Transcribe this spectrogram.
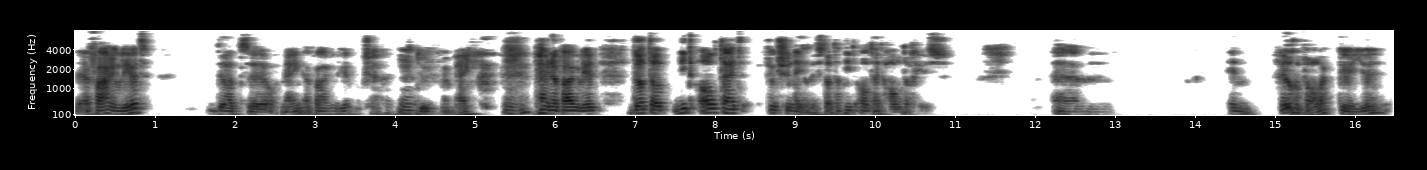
De ervaring leert dat, eh, of mijn ervaring leert, moet ik zeggen, niet Mhm. natuurlijk, maar mijn, mijn ervaring leert, dat dat niet altijd functioneel is, dat dat niet altijd handig is. Ehm, in veel gevallen kun je,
